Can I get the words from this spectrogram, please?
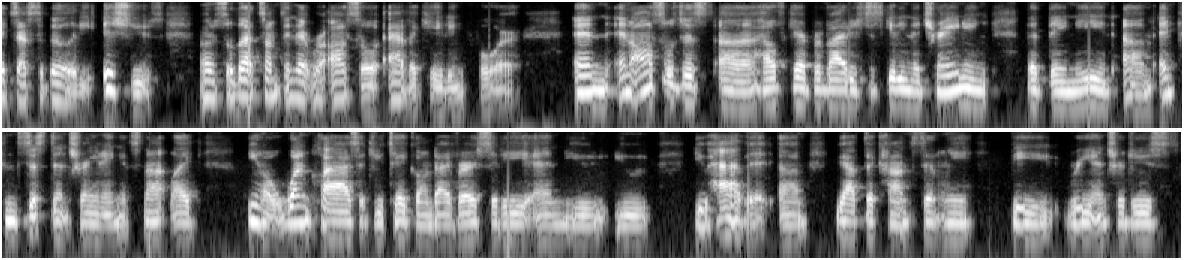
accessibility issues. Uh, so that's something that we're also advocating for. And, and also just uh, healthcare providers just getting the training that they need um, and consistent training. It's not like you know one class that you take on diversity and you you you have it. Um, you have to constantly be reintroduced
